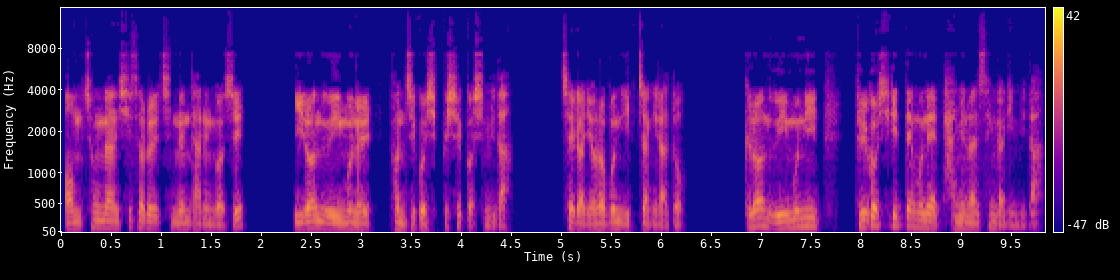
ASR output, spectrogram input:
엄청난 시설을 짓는다는 거지? 이런 의문을 던지고 싶으실 것입니다. 제가 여러분 입장이라도 그런 의문이 들 것이기 때문에 당연한 생각입니다.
